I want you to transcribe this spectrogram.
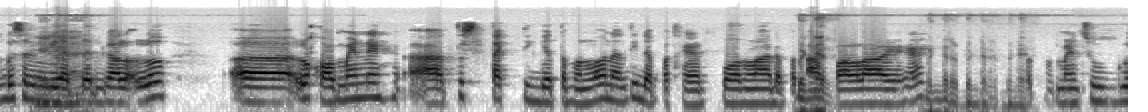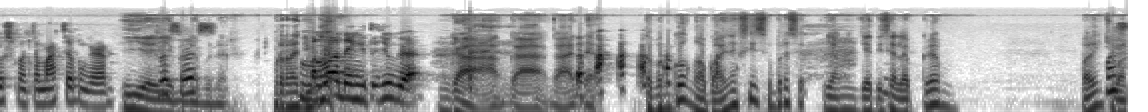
gue sering Iya lihat kan? dan kalau lo uh, lo komen nih, uh, terus tag tiga temen lo nanti dapat handphone lah, dapat Bener. apalah ya kan? Bener bener bener. Dapat pemain sugus macam-macam kan? Iya terus, iya bener terus bener. Pernah temen juga? lo ada yang gitu juga? Enggak enggak enggak ada. Temen gue nggak banyak sih sebenarnya yang jadi selebgram. Paling cuma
